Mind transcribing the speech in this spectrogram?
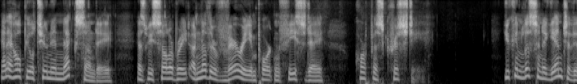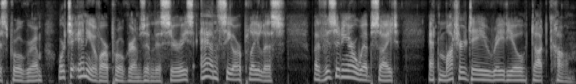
And I hope you'll tune in next Sunday as we celebrate another very important feast day, Corpus Christi. You can listen again to this program or to any of our programs in this series and see our playlists by visiting our website at materdeiradio.com.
